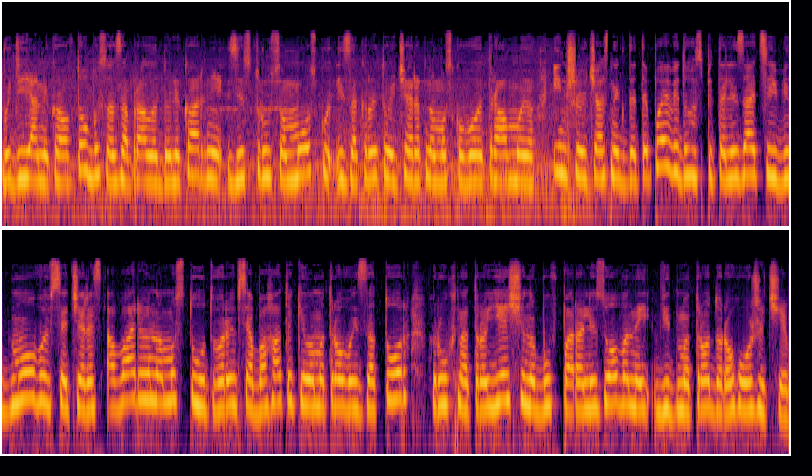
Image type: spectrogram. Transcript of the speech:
Водія мікроавтобуса забрали до лікарні зі струсом мозку і закритою черепно-мозковою травмою. Інший учасник ДТП від госпіталізації відмовився. Через аварію на мосту утворився багатокілометровий затор. Рух на Троєщину був паралізований від метро до Рогожичі.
